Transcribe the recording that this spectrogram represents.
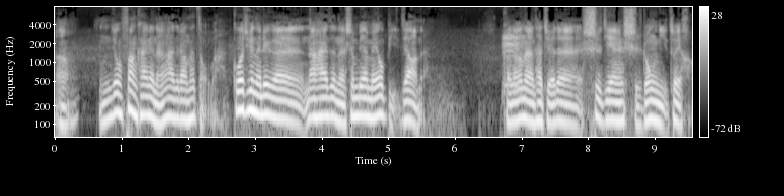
啊。你就放开这男孩子，让他走吧。过去呢，这个男孩子呢，身边没有比较的，可能呢，他觉得世间始终你最好。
